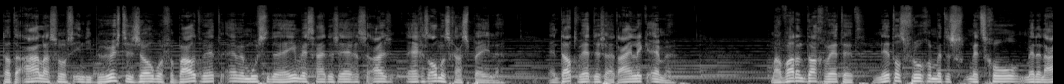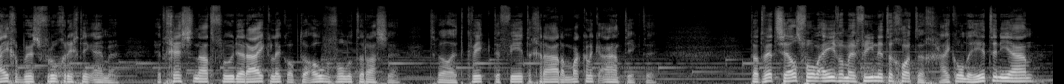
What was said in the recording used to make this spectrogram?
dat de Alasos in die bewuste zomer verbouwd werd en we moesten de heenwedstrijd dus ergens, ergens anders gaan spelen. En dat werd dus uiteindelijk Emmen. Maar wat een dag werd het. Net als vroeger met, de, met school, met een eigen bus vroeg richting Emmen. Het gerstenat vloeide rijkelijk op de overvolle terrassen, terwijl het kwik de 40 graden makkelijk aantikte. Dat werd zelfs voor een van mijn vrienden te gortig. Hij kon de hitte niet aan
